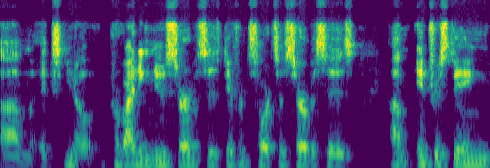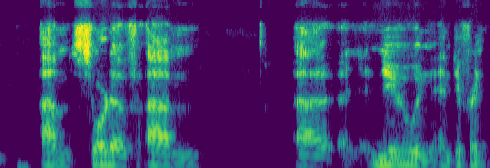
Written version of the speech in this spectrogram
um, you know, providing new services, different sorts of services, um, interesting um, sort of um, uh, new and, and different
